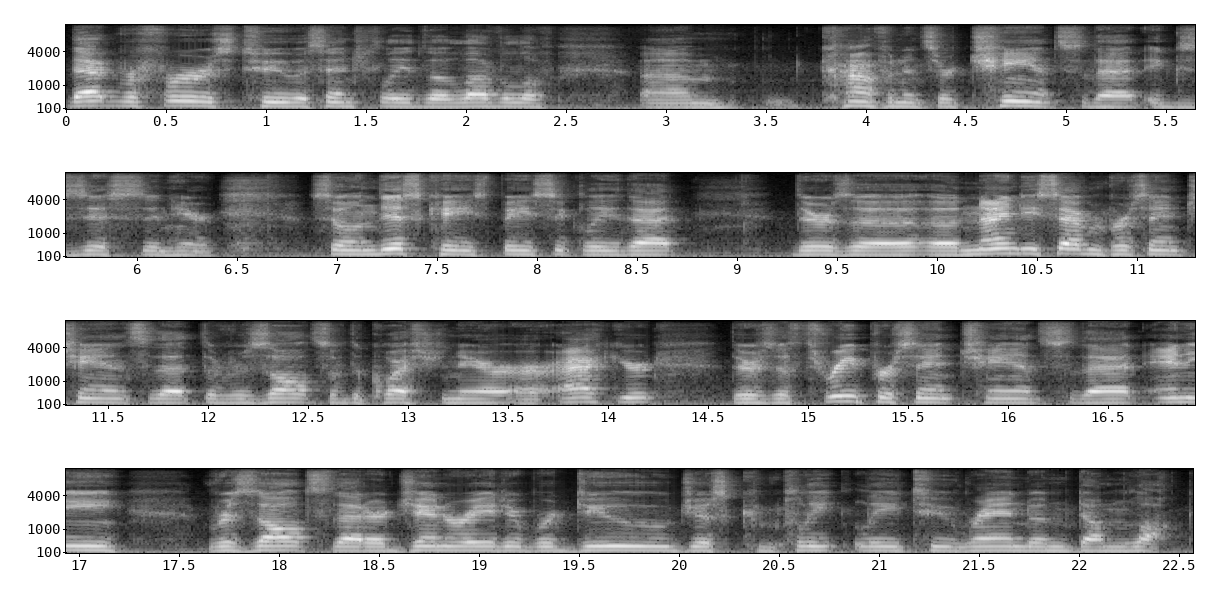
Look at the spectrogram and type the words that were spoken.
That refers to essentially the level of um, confidence or chance that exists in here. So in this case, basically that there's a, a 97% chance that the results of the questionnaire are accurate. There's a 3% chance that any results that are generated were due just completely to random dumb luck.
